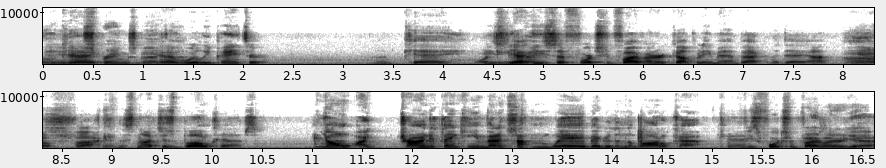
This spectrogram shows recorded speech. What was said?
They didn't have Okay. springs back We have then. Willie Painter. Okay. What He's, you yeah, invent? he's a Fortune 500 company man back in the day, huh? Oh, Yes. fuck. And it's not just bottle caps. No, I'm trying to think. He invented something way bigger than the bottle cap. If Okay. he's Fortune 500, yeah.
